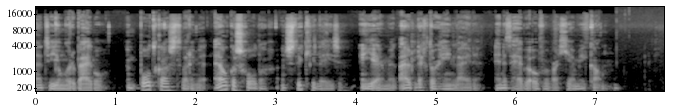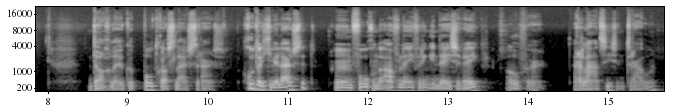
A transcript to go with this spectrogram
uit de Jongere Bijbel, een podcast waarin we elke schooldag een stukje lezen en je er met uitleg doorheen leiden en het hebben over wat je ermee kan. Dag leuke podcastluisteraars. Goed dat je weer luistert. Een volgende aflevering in deze week over relaties en trouwen.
